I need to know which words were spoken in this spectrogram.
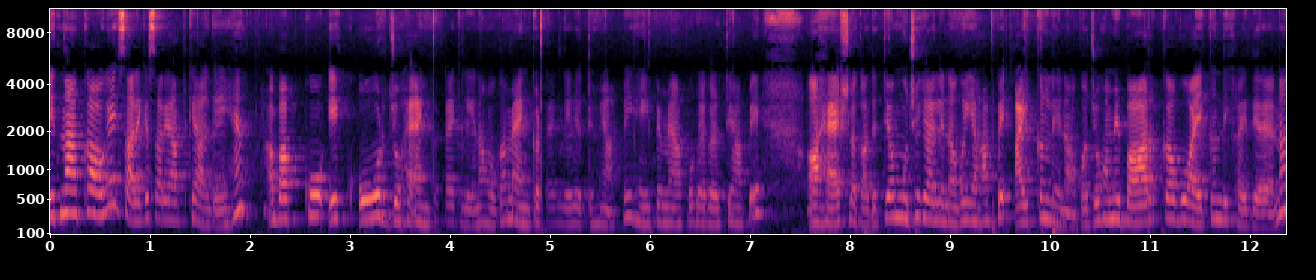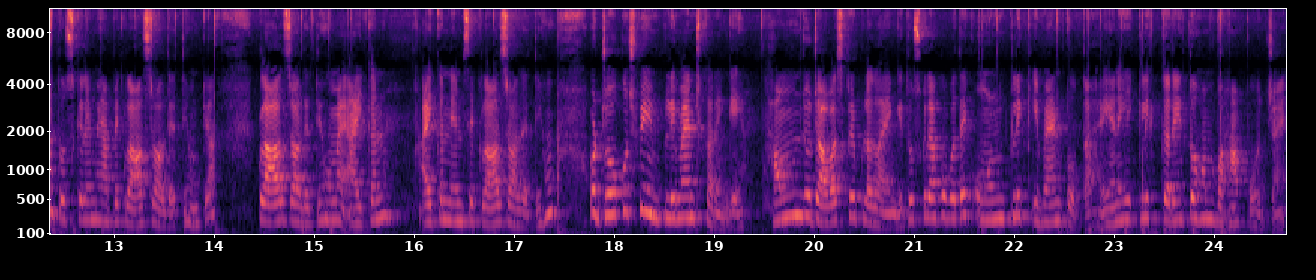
इतना आपका हो गया सारे के सारे आपके आ गए हैं। अब आपको एक और जो है एंकर टैग लेना होगा। मैं एंकर टैग ले लेती हूँ यहाँ पे। यहीं पे मैं आपको क्या करती हूँ, यहाँ पे हैश लगा देती हूँ। और मुझे क्या लेना होगा, यहाँ पे आइकन लेना होगा। जो हमें बार का वो आइकन दिखाई दे रहा है ना तो उसके लिए मैं यहाँ पे क्लास डाल देती हूँ क्या? क्लास डाल देती हूँ मैं आइकन आइकन नेम से क्लास डाल देती हूँ। और जो कुछ भी इम्प्लीमेंट करेंगे, हम जो जावास्क्रिप्ट लगाएँगे तो उसके लिए आपको पता है एक ऑन क्लिक इवेंट होता है। यानी कि क्लिक करें तो हम वहाँ पहुँच जाएँ।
